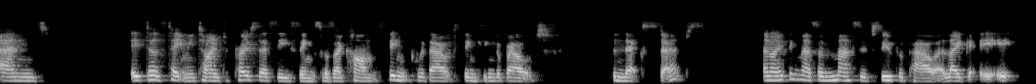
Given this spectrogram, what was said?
And it does take me time to process these things because I can't think without thinking about the next steps. And I think that's a massive superpower. Like it,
